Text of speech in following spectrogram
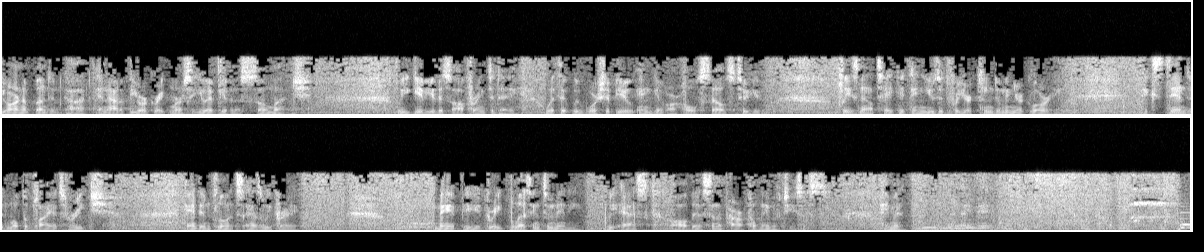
You are an abundant God, and out of your great mercy, you have given us so much. We give you this offering today. With it, we worship you and give our whole selves to you. Please now take it and use it for your kingdom and your glory. Extend and multiply its reach and influence as we pray. May it be a great blessing to many. We ask all this in the powerful name of Jesus. Amen. Amen.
